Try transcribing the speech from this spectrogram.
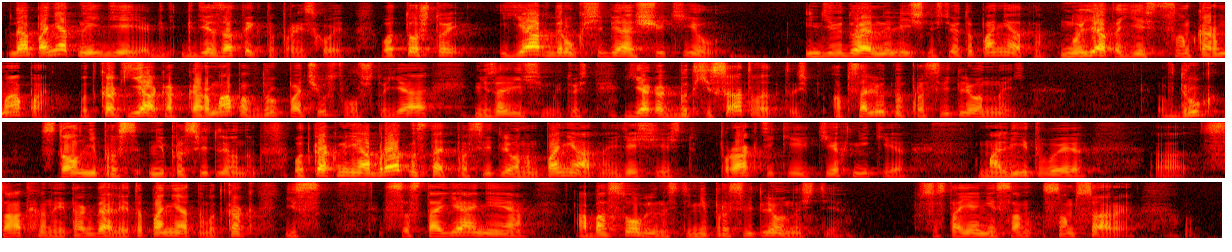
да, понятная идея, где, где затык-то происходит. Вот то, что я вдруг себя ощутил индивидуальной личностью, это понятно. Но я-то есть сам Кармапа. Вот как я, как Кармапа, вдруг почувствовал, что я независимый. То есть я как Бодхисаттва, то есть абсолютно просветленный, вдруг стал непрос, непросветленным. Вот как мне обратно стать просветленным, понятно. Здесь есть практики, техники, молитвы, э, садханы и так далее. Это понятно. Вот как из состояние обособленности, непросветленности, состояние сам, самсары.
